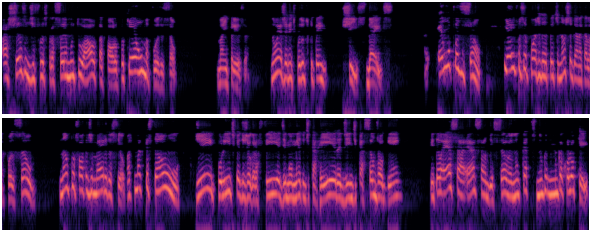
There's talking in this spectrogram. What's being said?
a chance de frustração é muito alta, Paulo, porque é uma posição na empresa. Não é gerente de produto que tem X, 10. É uma posição. E aí você pode, de repente, não chegar naquela posição, não por falta de mérito seu, mas por uma questão de política, de geografia, de momento de carreira, de indicação de alguém. Então, essa, essa ambição eu nunca, nunca, nunca coloquei.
